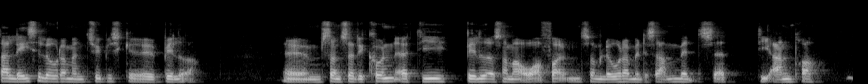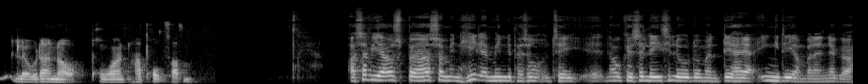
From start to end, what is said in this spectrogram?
der lazy-loader man typisk øh, billeder. Øhm, sådan så det kun er de billeder, som er over folden, som loader med det samme, mens at de andre loader, når brugeren har brug for dem. Og så vil jeg også spørge som en helt almindelig person til, øh, okay, så lazy loader man, det har jeg ingen idé om, hvordan jeg gør.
